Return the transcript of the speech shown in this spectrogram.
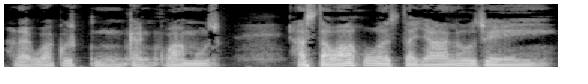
Araguacos, Cancuamos, hasta abajo, hasta allá los, eh,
